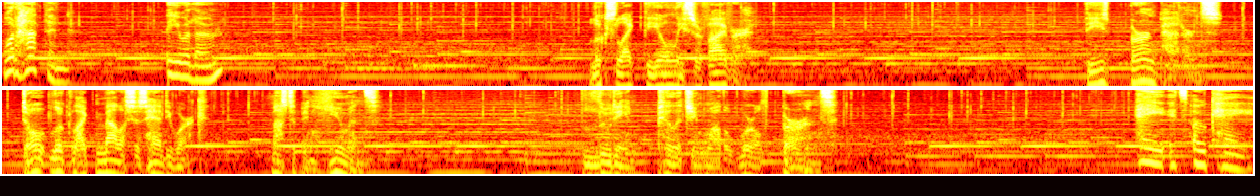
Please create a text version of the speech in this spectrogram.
What happened? Are you alone? Looks like the only survivor. These burn patterns don't look like Malos's handiwork. Must have been humans. Looting and pillaging while the world burns. Hey, it's okay.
